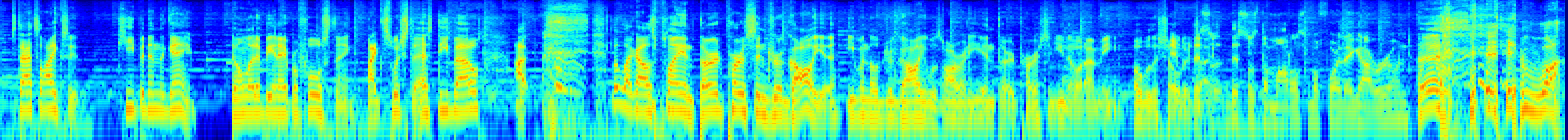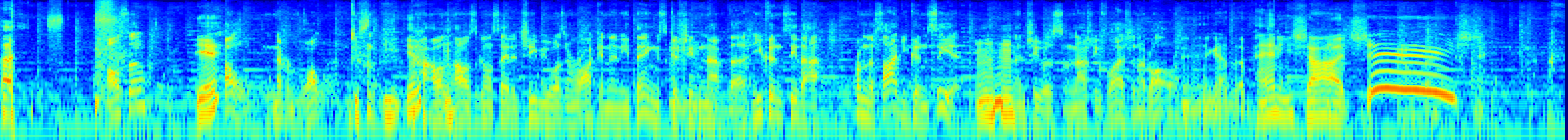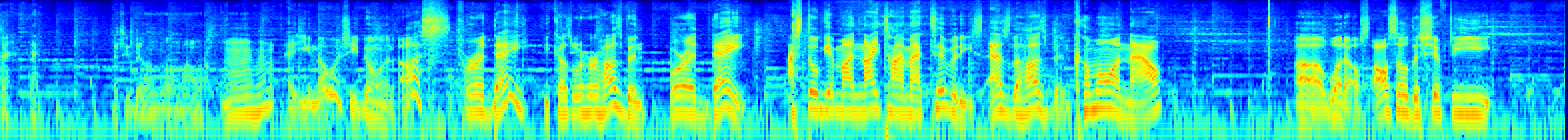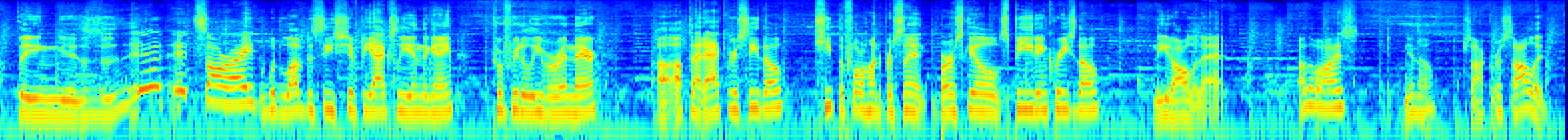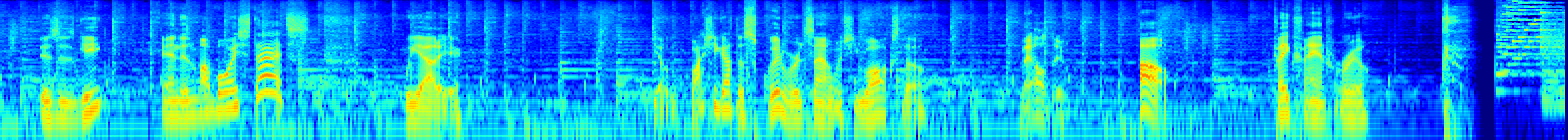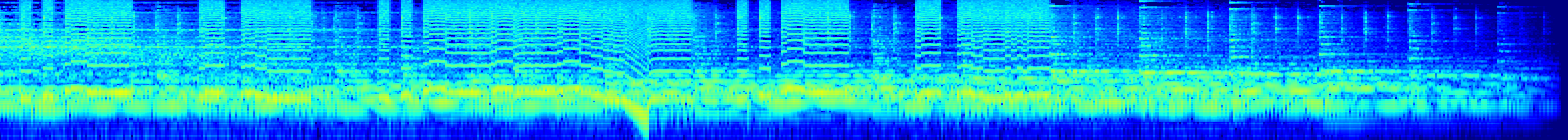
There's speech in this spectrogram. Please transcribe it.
Stats likes it. Keep it in the game. Don't let it be an April Fool's thing. Like switch to SD battles. I looked like I was playing third person Dragalia, even though Dragalia was already in third person. You know what I mean? Over the shoulder this type. Was, this was the models before they got ruined. it was. Also, yeah. Oh, never. Whoa. yeah. I, was, I was gonna say the chibi wasn't rocking any things because she didn't have the. You couldn't see that from the side. You couldn't see it. Mm-hmm. And then she was. Now she flashing at all. Yeah, got the panty shot. Sheesh. what she doing, little mama? Mm-hmm. Hey, you know what she doing? Us for a day because we're her husband for a day. I still get my nighttime activities as the husband. Come on now. Uh, what else? Also, the shifty thing is it, it's all right. Would love to see Shifty actually in the game. Feel free to leave her in there. Uh, up that accuracy though. Keep the 400% burst skill speed increase though. need all of that. Otherwise, you know, Sakura solid. This is Geek, and this is my boy Stats. We out of here. Yo, why she got the Squidward sound when she walks though? They all do. Oh, fake fan for real.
